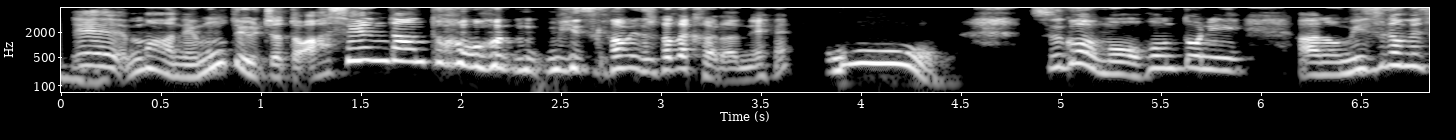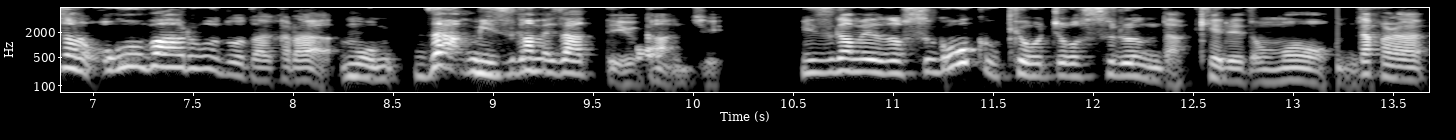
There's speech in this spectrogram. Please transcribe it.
んで、まあね、もっと言っちゃうと、アセンダント水亀座だからね。おーすごいもう本当に、あの、水亀座のオーバーロードだから、もうザ・水亀座っていう感じ。水亀座をすごく強調するんだけれども、だから、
